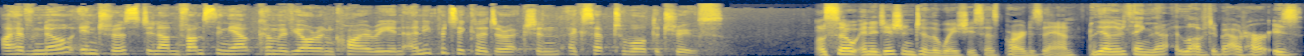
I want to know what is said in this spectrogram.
I have no interest in advancing the outcome of your inquiry in any particular direction except toward the truth. So, in addition to the way she says partisan, the other thing that I loved about her is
